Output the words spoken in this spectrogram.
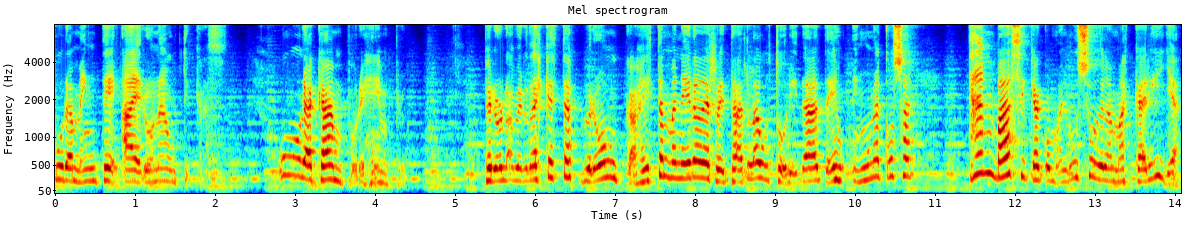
puramente aeronáuticas. Un huracán, por ejemplo pero la verdad es que estas broncas, esta manera de retar la autoridad en una cosa tan básica como el uso de la mascarilla,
